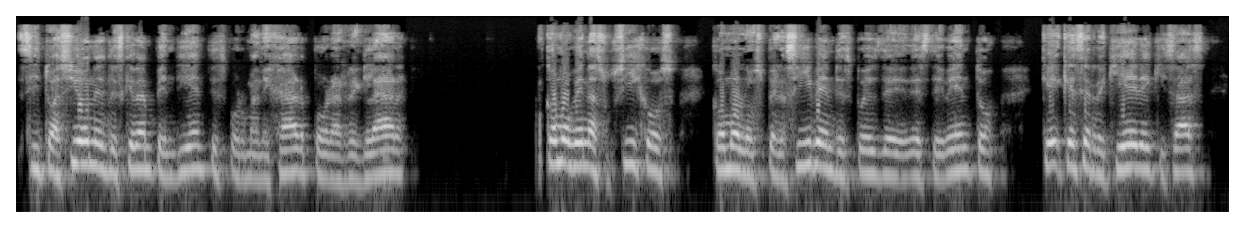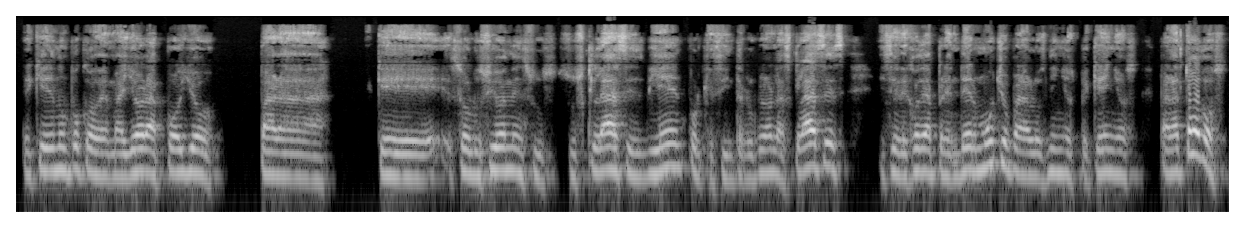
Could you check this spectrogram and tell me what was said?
situaciones les quedan pendientes por manejar, por arreglar? ¿Cómo ven a sus hijos? ¿Cómo los perciben después de, de este evento? ¿Qué, ¿Qué se requiere? Quizás requieren un poco de mayor apoyo para que solucionen sus, sus clases bien, porque se interrumpieron las clases y se dejó de aprender mucho para los niños pequeños, para todos,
